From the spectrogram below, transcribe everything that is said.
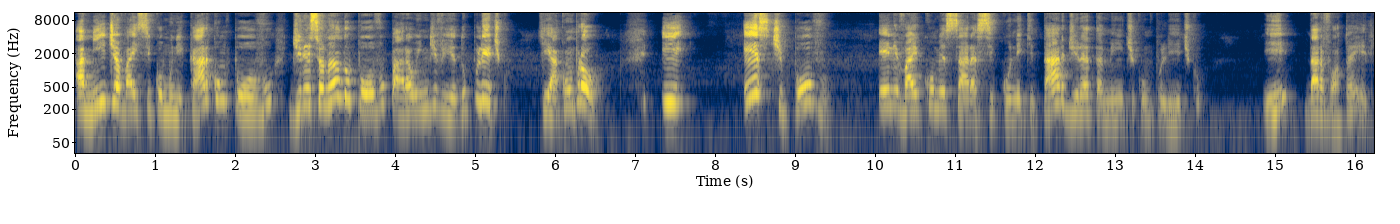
A mídia vai se comunicar com o povo, direcionando o povo para o indivíduo político que a comprou. E este povo, ele vai começar a se conectar diretamente com o político e dar voto a ele.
